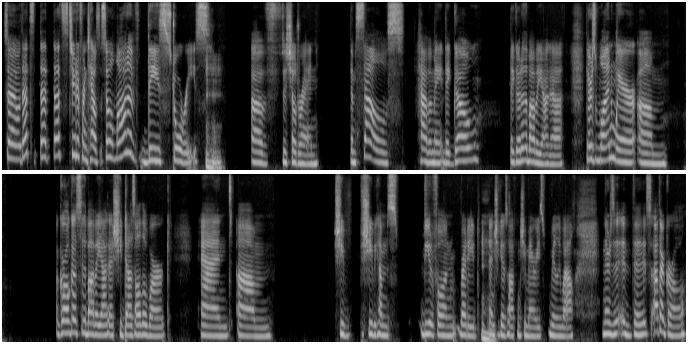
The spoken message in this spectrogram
so that's that that's two different tales. So a lot of these stories Mhm. Of the children themselves have a main they go they go to the baba yaga there's one where um a girl goes to the baba yaga she does all the work and um she she becomes beautiful and ready Mhm. and she goes off and she marries really well and there's a, this other girl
